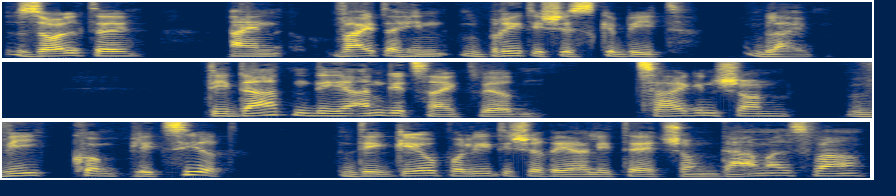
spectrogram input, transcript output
sollte ein weiterhin britisches Gebiet bleiben. Die Daten, die hier angezeigt werden, zeigen schon, wie kompliziert die geopolitische Realität schon damals war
